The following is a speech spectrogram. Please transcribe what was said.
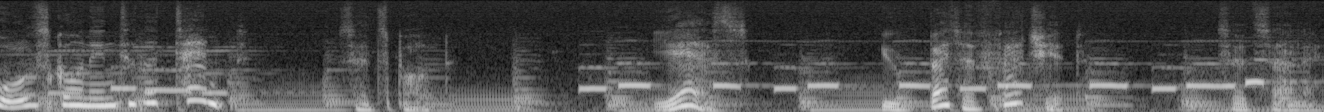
Ball's gone into the tent, said Spot. Yes, you better fetch it, said Sally.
